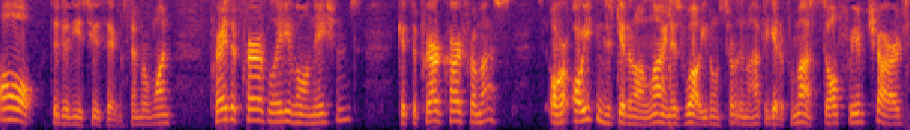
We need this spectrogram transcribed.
all to do these two things. Number one, pray the prayer of the Lady of all nations. Get the prayer card from us. Or, or you can just get it online as well. You don't certainly don't have to get it from us. It's all free of charge.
